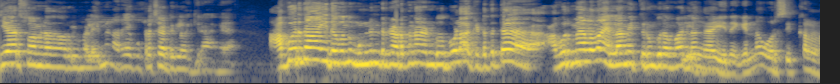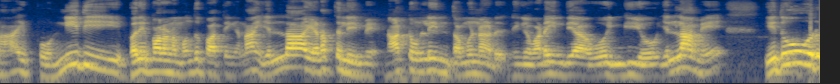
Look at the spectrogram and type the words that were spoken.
ஜி ஆர் சுவாமிநாதன் அவர்கள் மேலேயுமே நிறைய குற்றச்சாட்டுகள் வைக்கிறாங்க. அவர் தான் இதை வந்து முன்னின்று நடத்தினார் என்பது போல கிட்டத்தட்ட அவர் மேலதான் எல்லாமே திரும்புற மாதிரி இல்லைங்க இதுக்கு என்ன ஒரு சிக்கல்னா இப்போ நீதி பரிபாலனம் வந்து பாத்தீங்கன்னா எல்லா இடத்துலையுமே நாட் ஒன்லி இன் தமிழ்நாடு நீங்க வட இந்தியாவோ இங்கேயோ எல்லாமே ஏதோ ஒரு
